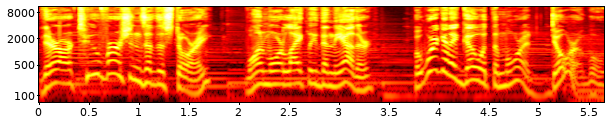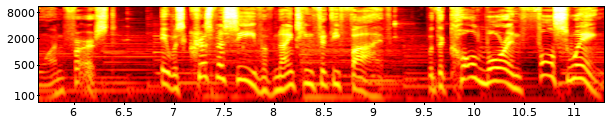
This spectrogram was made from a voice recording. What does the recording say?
There are two versions of the story, one more likely than the other, but we're going to go with the more adorable one first. It was Christmas Eve of 1955, with the Cold War in full swing,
